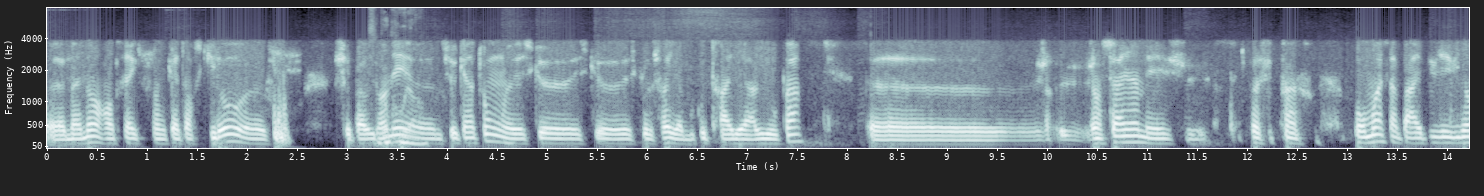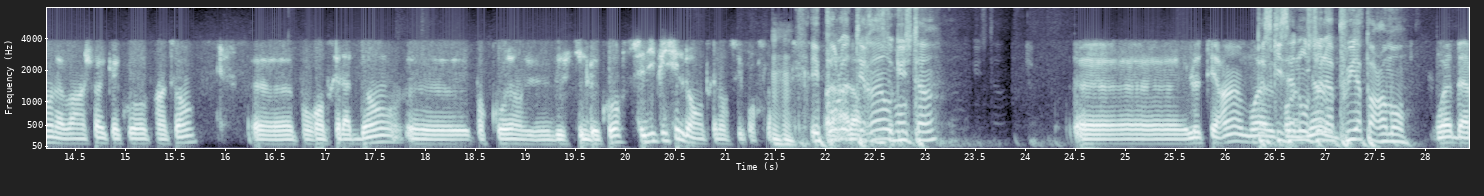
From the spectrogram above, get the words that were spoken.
Euh, maintenant, rentrer avec 74 kilos, euh, je sais pas où il en est, là. euh, Monsieur Quinton. Est-ce que, est-ce que, est-ce que le cheval il y a beaucoup de travail derrière lui ou pas? Euh, j'en- sais rien, mais je, je- pour moi, ça me paraît plus évident d'avoir un cheval qui a couru au printemps euh, pour rentrer là-dedans, euh, pour courir dans de, de style de course. C'est difficile de rentrer dans ces courses-là. Et pour Voilà, le alors, terrain, Augustin Euh, le terrain, moi. Parce qu'ils annoncent de la pluie apparemment. Ouais, bah,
